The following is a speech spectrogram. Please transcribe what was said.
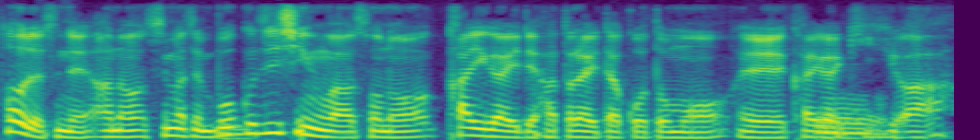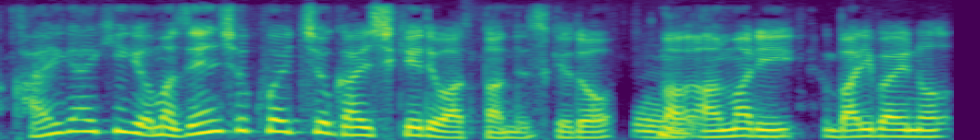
そうですね。あの、すみません。僕自身は、その、海外で働いたことも、えー、海外企業、あ、海外企業、まあ、前職は一応外資系ではあったんですけど、まあ、あんまりバリバリの、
